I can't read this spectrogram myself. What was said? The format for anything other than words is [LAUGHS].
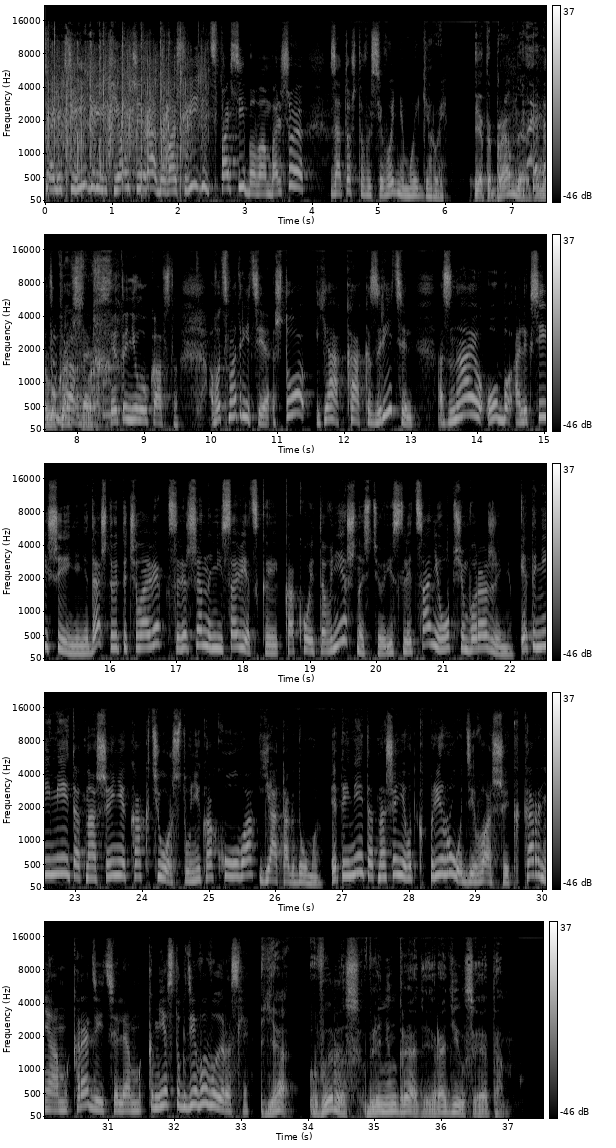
Здравствуйте, Алексей Игоревич. Я очень рада вас видеть. Спасибо вам большое за то, что вы сегодня мой герой. Это правда? Это не это лукавство? Правда. Это не лукавство. А вот смотрите, что я как зритель знаю об Алексее Шейнине, да, что это человек совершенно не советской какой-то внешностью и с лица не общим выражением. Это не имеет отношения к актерству никакого, я так думаю. Это имеет отношение вот к природе вашей, к корням, к родителям, к месту, где вы выросли. Я вырос в Ленинграде и родился я там.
